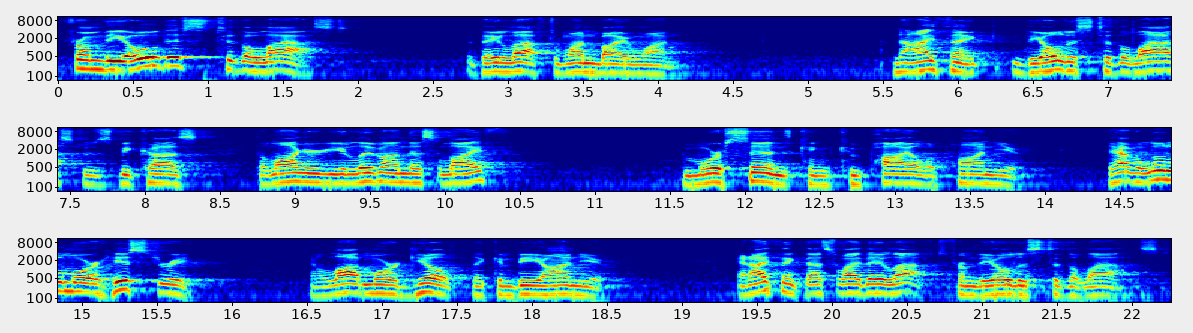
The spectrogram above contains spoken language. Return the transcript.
From the oldest to the last, they left one by one. Now, I think the oldest to the last was because the longer you live on this life, the more sins can compile upon you. You have a little more history and a lot more guilt that can be on you. And I think that's why they left from the oldest to the last.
